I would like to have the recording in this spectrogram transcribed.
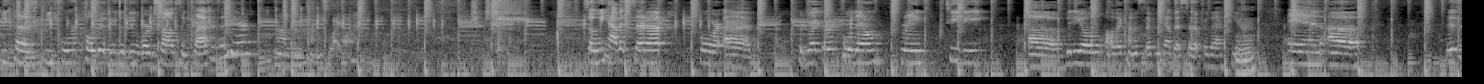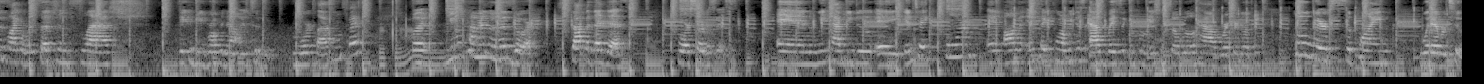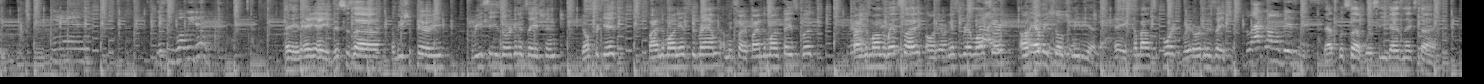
because before COVID, we would do workshops and classes in here. Um, let me turn this light on. So we have it set up for uh, projector, pull down, screen, TV, uh, video, all that kind of stuff. We have that set up for that here. Mm -hmm. And uh, this is like a reception slash, it can be broken down into more classroom space. But you would come in through this door, stop at that desk for services. And we have you do a intake form, and on the intake form, we just ask basic information, so we'll have record of who we're supplying whatever to. And this is what we do. Hey, hey, hey, this is uh, Alicia Perry, Three Seeds organization. Don't forget, find them on Instagram. I mean, sorry, find them on Facebook. Find them on the website, or they're on Instagram also, on every social media. Hey, come out and support great organization. Black owned business. That's what's up. We'll see you guys next time.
